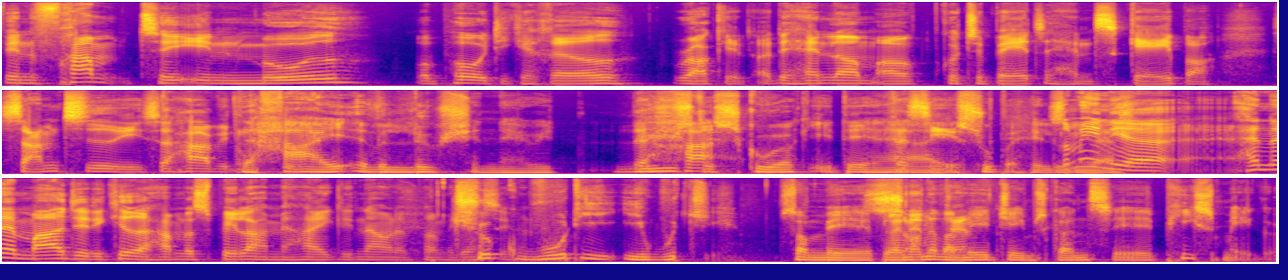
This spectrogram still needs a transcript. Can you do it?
finde frem til en måde, hvorpå de kan redde Rocket, og det handler om at gå tilbage til hans skaber. Samtidig så har vi... The High Evolutionary nyeste skurk i det her Præcis. superhelte Som egentlig er, han er meget dedikeret af ham, der spiller ham. Jeg har ikke lige navnet på ham. Chuck Woody Iwuji, som øh, blandt som andet var med i James Gunns uh, Peacemaker.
